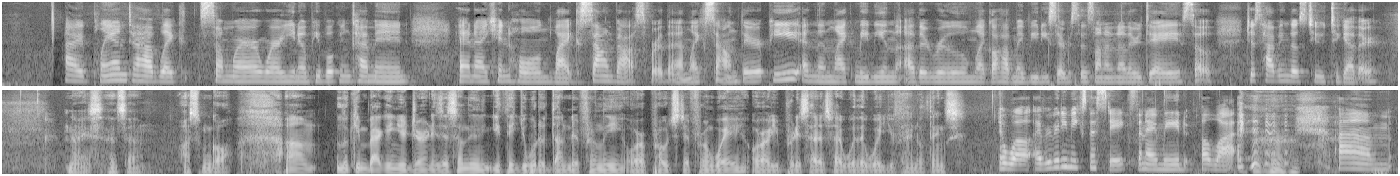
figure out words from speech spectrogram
I plan to have like somewhere where you know people can come in and I can hold like sound baths for them, like sound therapy, and then like maybe in the other room, like I'll have my beauty services on another day. So just having those two together. Nice. That's a awesome goal. Um, looking back in your journey, is there something that you think you would have done differently or approached different way, or are you pretty satisfied with the way you've handled things? Well, everybody makes mistakes, and I made a lot. um,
